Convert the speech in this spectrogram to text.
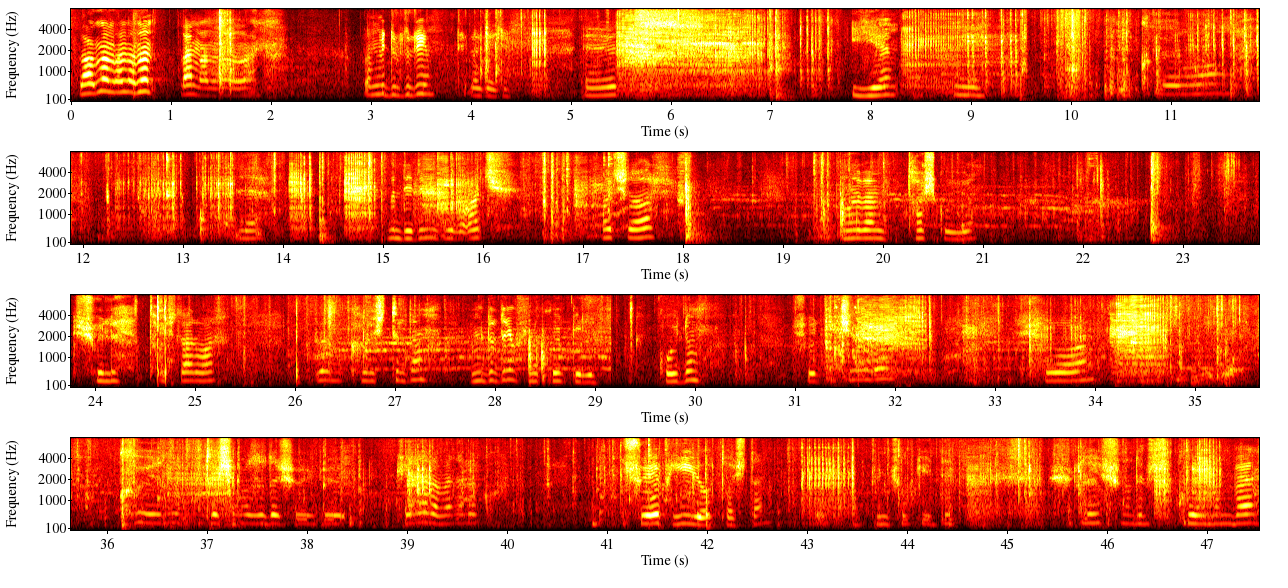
Lan lan lan lan lan lan lan lan. Ben bir durdurayım. Tekrar geleceğim. Evet. Yem. Yeah. Koyalım. Le. Ben dediğim gibi aç. Açlar. Ona ben taş koyuyorum. Şöyle taşlar var. Ben karıştırdım. Bir durdurayım şunu koyup geliyorum. Koydum. Şöyle içine şu an koyalım. Taşımızı da şöyle kenara menara koy. Şu hep yiyor taştan. Dün çok yedi. Şöyle şunu da bir su koyalım ben.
